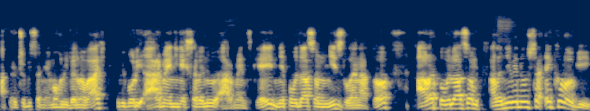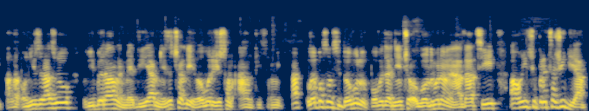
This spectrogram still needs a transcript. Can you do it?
a prečo by sa nemohli venovať? Keby boli Arméni, nech sa venujú arménskej. Nepovedal som nič zle na to, ale povedal som, ale nevenujú sa ekológii. Ale oni zrazu, liberálne médiá, mne začali hovoriť, že som antisemita, lebo som si dovolil povedať niečo o Goldmanovej nadácii a oni sú predsa Židia.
